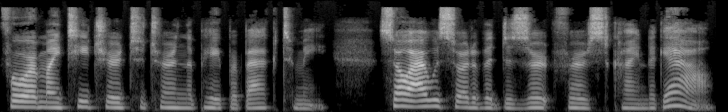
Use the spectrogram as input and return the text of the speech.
for my teacher to turn the paper back to me. So I was sort of a dessert first kind of gal.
